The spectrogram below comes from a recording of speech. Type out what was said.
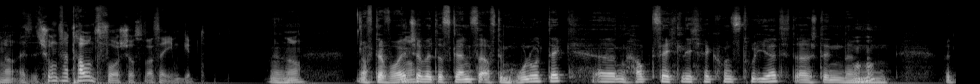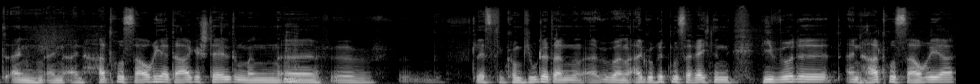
ja. es ist schon ein Vertrauensvorschuss, was er ihm gibt. Ja. Auf der Voyager wird das Ganze auf dem Holodeck äh, hauptsächlich rekonstruiert. Da stehen dann mhm. wird ein, ein, ein Hadrosaurier dargestellt und man mhm. äh, äh, lässt den Computer dann äh, über einen Algorithmus errechnen, wie würde ein Hadrosaurier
